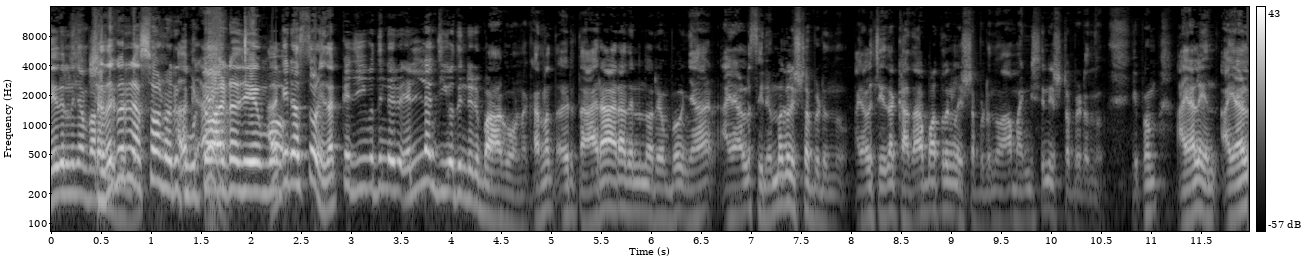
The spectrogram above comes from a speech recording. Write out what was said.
ചെയ്തില്ല ഞാൻ പറഞ്ഞു ഒരു രസമാണ്. ഒരു കൂട്ടമായിട്ട് ചെയ്യുമ്പോൾ അതൊക്കെ രസമാണ്. ഇതൊക്കെ ജീവിതത്തിന്റെ ഒരു എല്ലാം ജീവിതത്തിന്റെ ഒരു ഭാഗമാണ്. കാരണം ഒരു താരാരാധന എന്ന് പറയുമ്പോൾ ഞാൻ അയാളുടെ സിനിമകൾ ഇഷ്ടപ്പെടുന്നു. അയാൾ ചെയ്ത കഥാപാത്രങ്ങൾ ഇഷ്ടപ്പെടുന്നു. ആ മനുഷ്യനെ ഇഷ്ടപ്പെടുന്നു. ഇപ്പം അയാൾ അയാൾ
